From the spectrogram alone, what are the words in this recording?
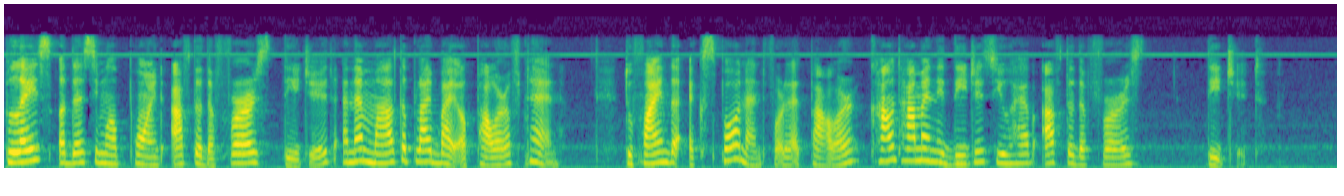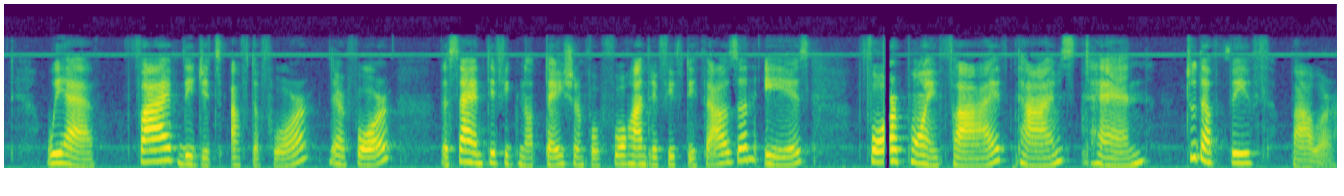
place a decimal point after the first digit, and then multiply by a power of 10. To find the exponent for that power, count how many digits you have after the first digit. We have 5 digits after 4, therefore, the scientific notation for 450,000 is 4.5 times 10 to the fifth power.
